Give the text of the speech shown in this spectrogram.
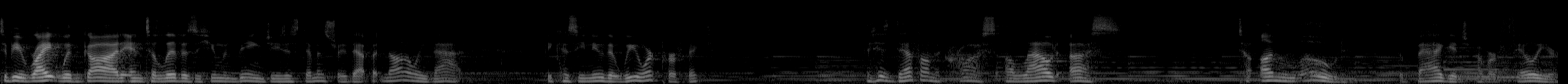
to be right with God and to live as a human being. Jesus demonstrated that. But not only that, because he knew that we weren't perfect, that his death on the cross allowed us to unload baggage of our failure,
